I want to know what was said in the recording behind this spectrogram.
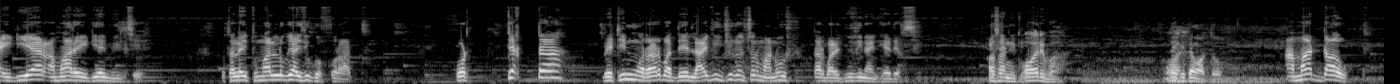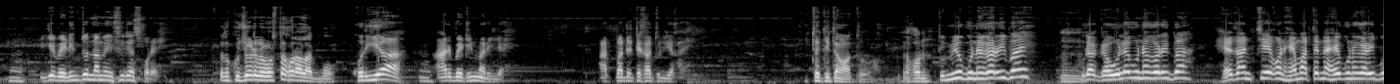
আইডিয়া আর আমার আইডিয়া মিলছে। তো তাহলে তোমার লগে আইসি গফরাত প্রত্যেকটা বেটিন মরার বাদে লাইফ ইন্সুরেন্সের মানুষ তার বাড়িতে বুঝি নাই হে দেখছে। আসা নিতে ওরে বা। দেখিতা মাতো। আমার ডাউট এই যে বেটিনটোর নামে ইন্সুরেন্স করে তো কুচুরের ব্যবস্থা করা লাগবো। করিয়া আর বেটিন মারিলে আট পাতে টাকা তুলিয়া খায়। কিতা মাতো। এখন? তুমিও গুণাগার হইবাই পুরা গাঁৱলে গুণাগাৰ হইবা। হে জানছে এখন হে মাতে না হে গুণাগাৰ হইব।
